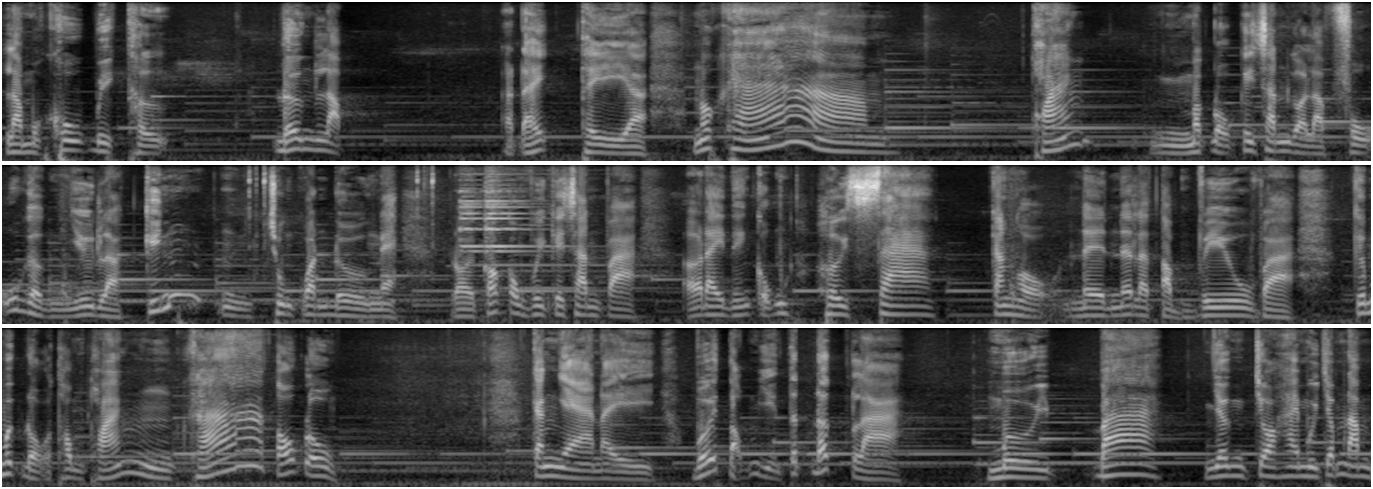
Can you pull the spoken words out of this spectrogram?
là một khu biệt thự đơn lập. À, đấy thì à, nó khá à, thoáng. Mật độ cây xanh gọi là phủ gần như là kín ừ, xung quanh đường nè. Rồi có công viên cây xanh và ở đây thì cũng hơi xa căn hộ nên đó là tầm view và cái mức độ thông thoáng khá tốt luôn. Căn nhà này với tổng diện tích đất là 13 nhân cho 20.5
